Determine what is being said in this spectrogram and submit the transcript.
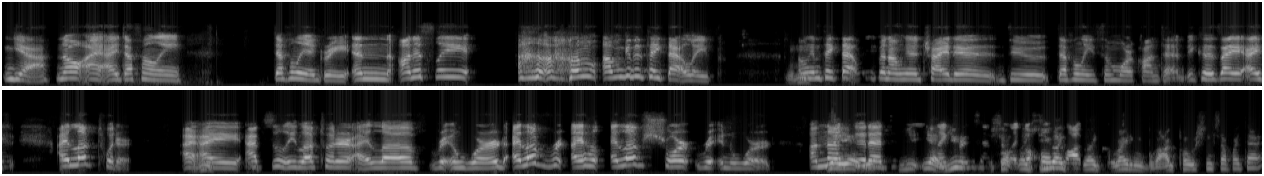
yeah no i i definitely definitely agree and honestly i'm i'm gonna take that leap mm-hmm. i'm gonna take that leap and i'm gonna try to do definitely some more content because i i i love twitter I, mm-hmm. I absolutely love Twitter. I love written word. I love I I love short written word. I'm not yeah, yeah, good yeah. at yeah. Like, you, for example, so, like, like, a whole do you like like writing blog posts and stuff like that?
